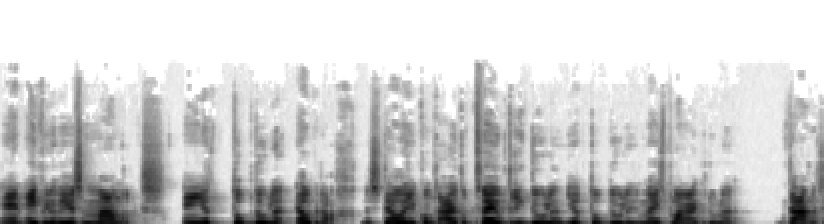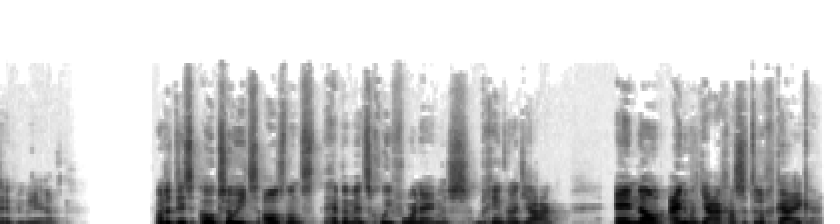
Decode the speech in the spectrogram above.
en evalueer ze maandelijks. En je topdoelen elke dag. Dus stel je komt uit op twee of drie doelen, je topdoelen, de meest belangrijke doelen, dagelijks evalueren. Want het is ook zoiets als, dan hebben mensen goede voornemens, begin van het jaar. En dan einde van het jaar gaan ze terugkijken.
